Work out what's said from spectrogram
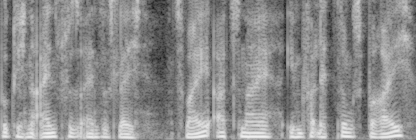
wirklich eine 1 plus 1 ist gleich 2 Arznei im Verletzungsbereich.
